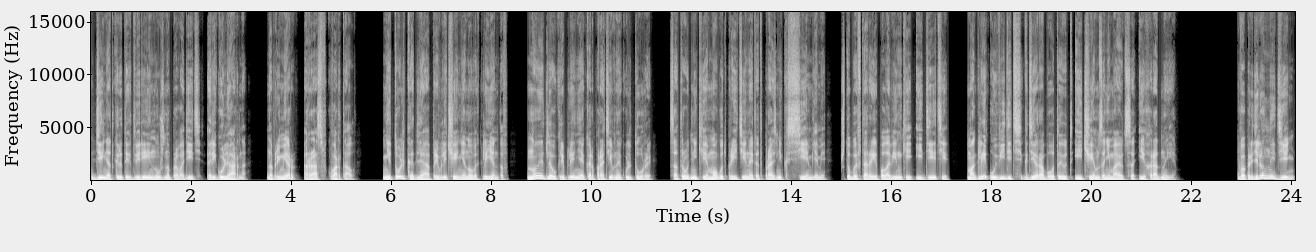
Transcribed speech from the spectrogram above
День открытых дверей нужно проводить регулярно, например, раз в квартал. Не только для привлечения новых клиентов, но и для укрепления корпоративной культуры. Сотрудники могут прийти на этот праздник с семьями – чтобы вторые половинки и дети могли увидеть, где работают и чем занимаются их родные. В определенный день,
